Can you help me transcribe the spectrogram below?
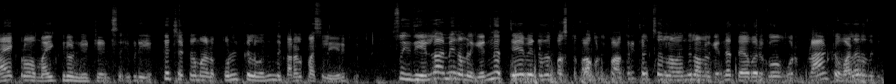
micro micro nutrients இப்படி எக்கச்சக்கமான பொருட்கள் வந்து இந்த கடல் பாசியில் இருக்குது ஸோ இது எல்லாமே நம்மளுக்கு என்ன தேவைன்றதை ஃபஸ்ட்டு பார்க்கணும். இப்போ அக்ரிகல்ச்சரில் வந்து நம்மளுக்கு என்ன தேவை இருக்கும் ஒரு பிளான்ட் வளர்றதுக்கு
